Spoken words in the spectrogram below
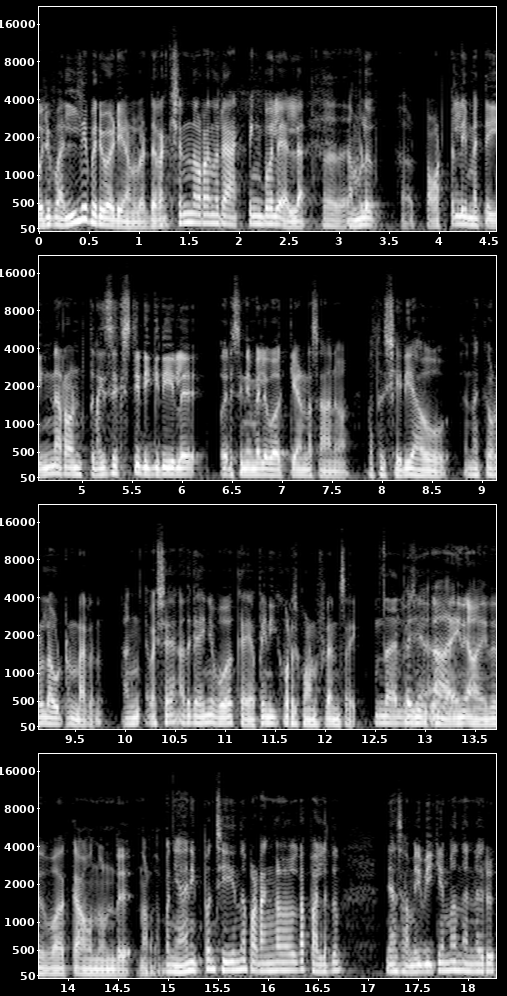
ഒരു വലിയ പരിപാടിയാണല്ലോ. ഡയറക്ഷൻ എന്ന് പറയുന്ന ഒരു ആക്ടിങ് പോലെയല്ല. നമ്മൾ ടോട്ടലി മറ്റേ ഇൻ അറൗണ്ട് ത്രീ സിക്സ്റ്റി ഡിഗ്രിയിൽ ഒരു സിനിമയിൽ വർക്ക് ചെയ്യേണ്ട സാധനമാണ് അപ്പം അത് ശരിയാവോ എന്നൊക്കെ ഉള്ള ഡൗട്ട് ഉണ്ടായിരുന്നു. പക്ഷേ അത് കഴിഞ്ഞ് ആയി. അപ്പോൾ എനിക്ക് കുറച്ച് കോൺഫിഡൻസ് ആയി. ആ ഇത് വർക്ക് ആവുന്നുണ്ട് എന്നുള്ളത്. അപ്പം ഞാനിപ്പം ചെയ്യുന്ന പടങ്ങളുടെ പലതും ഞാൻ സമീപിക്കുമ്പോൾ തന്നെ ഒരു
